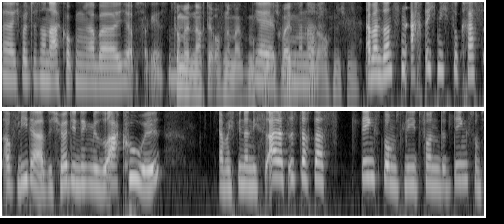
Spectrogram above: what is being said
Äh, ich wollte das noch nachgucken, aber ich habe es vergessen. Können wir nach der Aufnahme einfach mal Ja, gucken. ja, ich weiß es gerade auch nicht mehr. Aber ansonsten achte ich nicht so krass auf Lieder. Also ich höre die und denke mir so, ah, cool. Aber ich bin dann nicht so, ah, das ist doch das Dingsbums-Lied von The Dingsbums.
